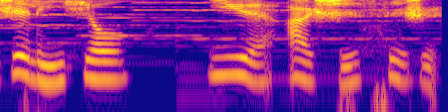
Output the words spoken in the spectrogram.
每日灵修，一月二十四日，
